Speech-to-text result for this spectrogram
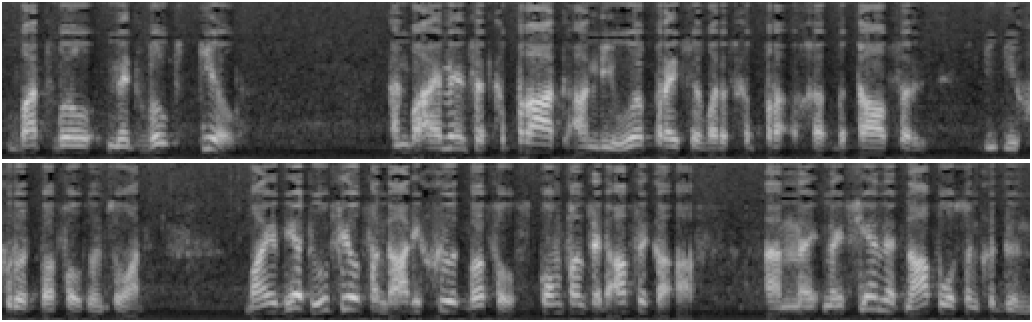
wat wil met wild teel. En baie mense het gepraat aan die hoë pryse wat is betaal vir die die groot buffels en so aan. Maar jy weet hoeveel van daardie groot buffels kom van Suid-Afrika af. En my my seun het navorsing gedoen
